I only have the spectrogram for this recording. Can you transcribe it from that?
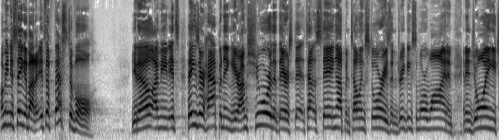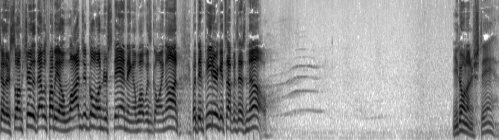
I mean, just think about it. It's a festival. You know, I mean, it's things are happening here. I'm sure that they are st- staying up and telling stories and drinking some more wine and, and enjoying each other. So I'm sure that that was probably a logical understanding of what was going on. But then Peter gets up and says, No. You don't understand.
